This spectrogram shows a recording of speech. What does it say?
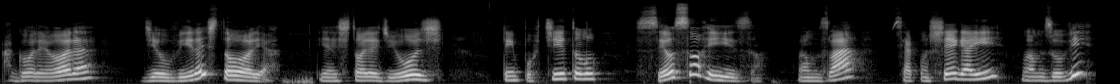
Agora é hora de ouvir a história. E a história de hoje tem por título Seu Sorriso. Vamos lá? Se aconchega aí, vamos ouvir?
